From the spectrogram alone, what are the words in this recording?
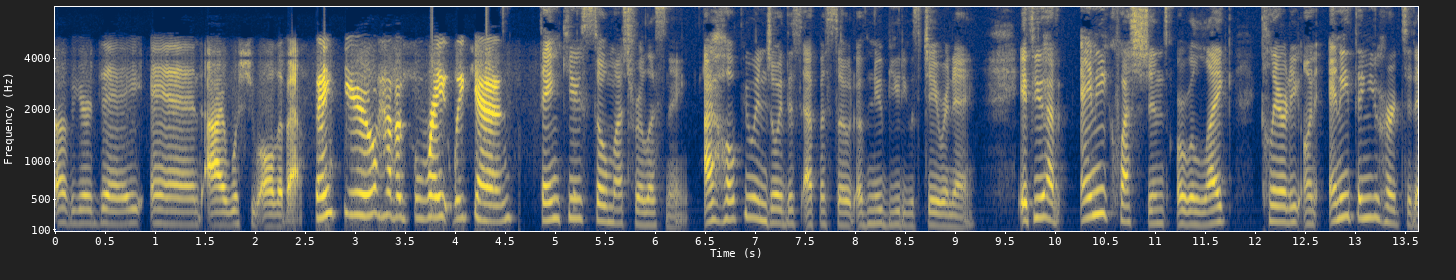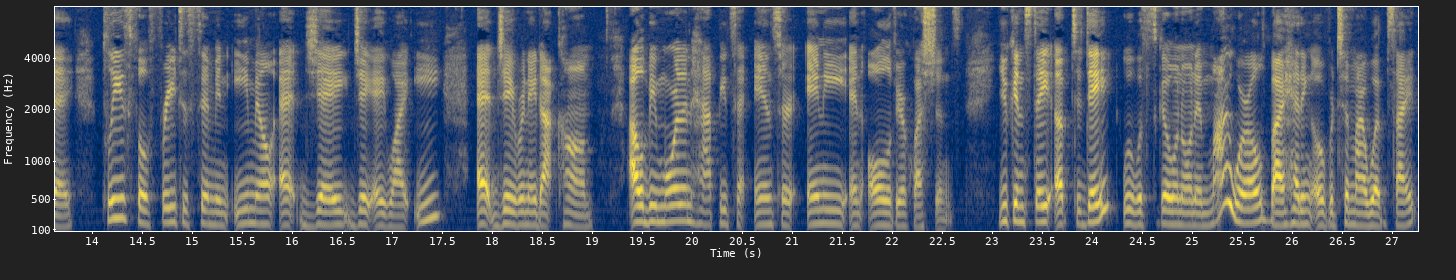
of your day, and I wish you all the best. Thank you. Have a great weekend. Thank you so much for listening. I hope you enjoyed this episode of New Beauty with Jay Renee. If you have any questions or would like clarity on anything you heard today, please feel free to send me an email at jjaye at jrenee.com. I will be more than happy to answer any and all of your questions. You can stay up to date with what's going on in my world by heading over to my website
